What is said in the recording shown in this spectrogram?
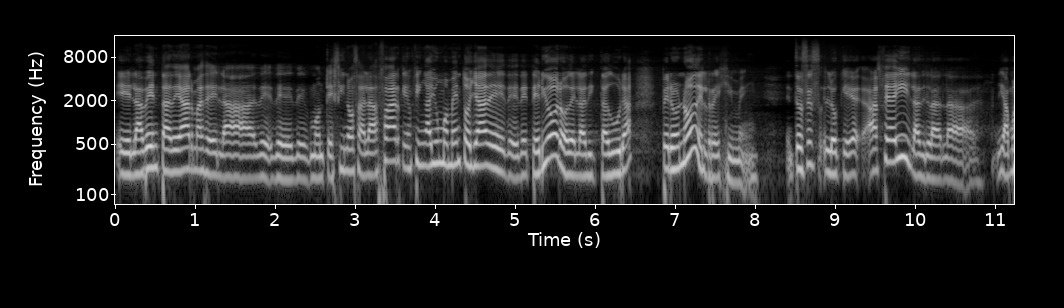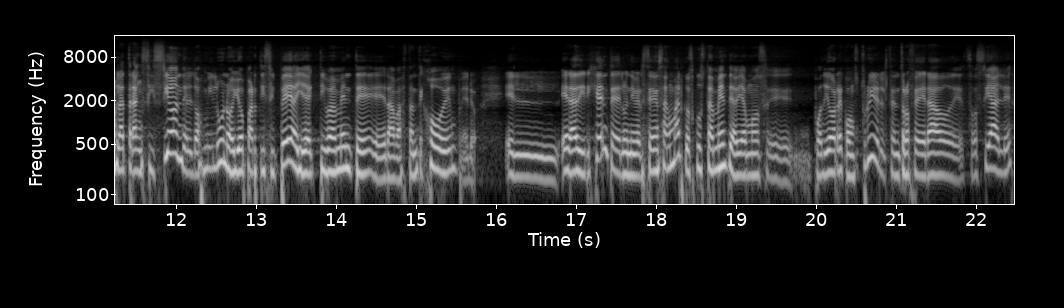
eh, la venta de armas de, la, de, Montesinos a la FARC. En fin, hay un momento ya de, deterioro de la dictadura, pero no del régimen. Entonces, lo que hace ahí, la, digamos, la transición del 2001, yo participé ahí activamente, era bastante joven, pero él era dirigente de la Universidad de San Marcos, justamente habíamos eh, podido reconstruir el Centro Federado de Sociales,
